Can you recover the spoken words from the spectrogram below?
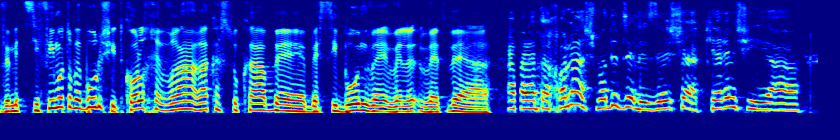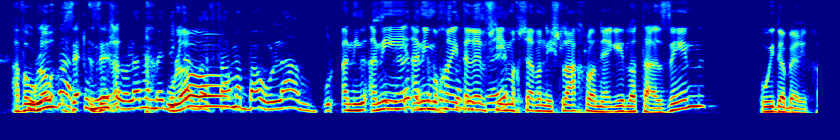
ומציפים אותו בבולשיט, כל חברה רק עסוקה בסיבון ואתה יודע... אבל אתה יכול להשוות את זה לזה שהקרן שהיא הפורים והתומים של עולם המדיקל לא- והפארמה בעולם. אני מוכן להתערב שאם עכשיו אני אשלח לו, אני אגיד לו תאזין, הוא ידבר איתך.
